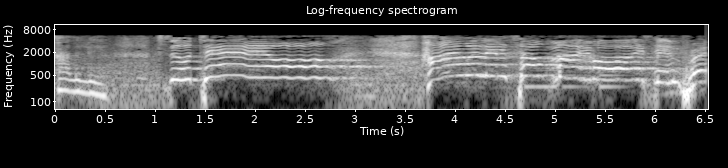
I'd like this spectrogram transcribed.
Hallelujah. Today, oh, I will lift up my voice in prayer.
